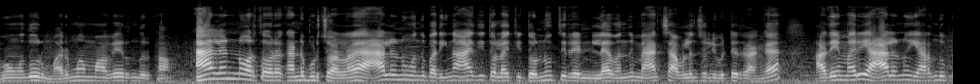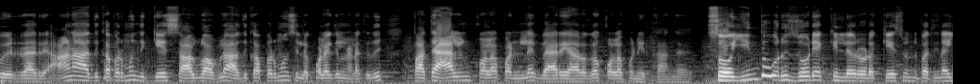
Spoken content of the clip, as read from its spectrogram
இவன் வந்து ஒரு மர்மமாகவே இருந்திருக்கான். ஆலன் ஒருத்தவரை கண்டுபிடிச்சோம்ல ஆலனும் வந்து பார்த்திங்கன்னா ஆயிரத்தி தொள்ளாயிரத்தி தொண்ணூற்றி ரெண்டில் வந்து மேட்ச் ஆகலன்னு சொல்லி விட்டுடுறாங்க. அதே மாதிரி ஆலனும் இறந்து போயிடுறாரு. ஆனால் அதுக்கப்புறமும் இந்த கேஸ் சால்வ் ஆகல. அதுக்கப்புறமும் சில கொலைகள் நடக்குது. பார்த்தா ஆலன் கொலை பண்ணல. வேற யாரோ தான் கொலை பண்ணியிருக்காங்க. ஸோ இந்த ஒரு ஜோடியா கில்லரோட கேஸ் வந்து பார்த்திங்கன்னா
